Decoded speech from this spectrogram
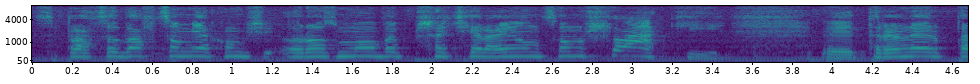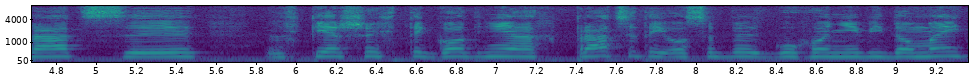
z pracodawcą jakąś rozmowę przecierającą szlaki. E, trener pracy w pierwszych tygodniach pracy tej osoby głuchoniewidomej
